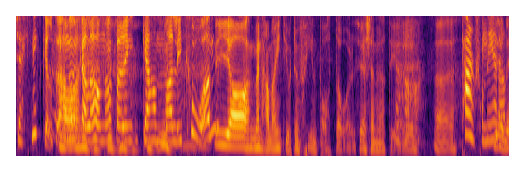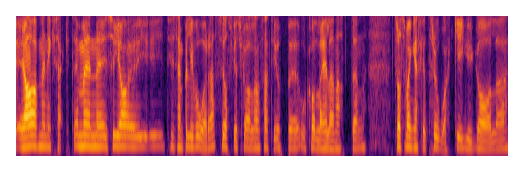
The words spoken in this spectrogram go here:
Jack Nicholson Ja. och kalla honom för en gammal ikon. Ja, men han har inte gjort en film på åtta år så jag känner att det är... eh, Pensionerad. Det- Ja, men exakt. Men eh, så jag, till exempel i våras i Oscarsgalan satt jag uppe och kollade hela natten. Trots att det var en ganska tråkig gala.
